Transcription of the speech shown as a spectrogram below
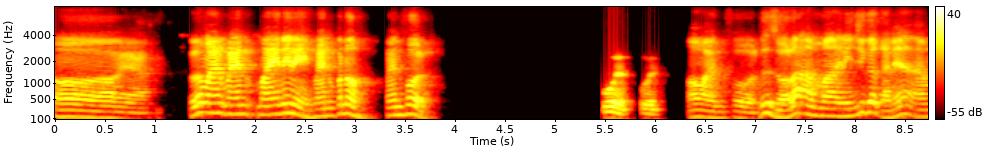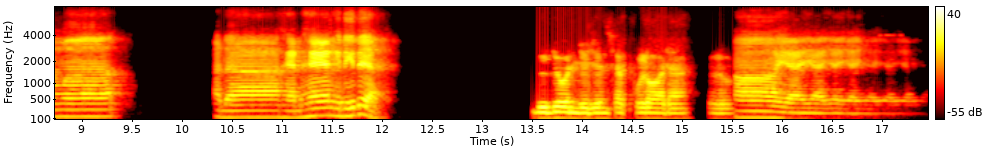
Oh ya. Lu main main main ini, main penuh, main full. Full, full. Oh main full. Itu Zola sama ini juga kan ya, sama ada hand hand gitu-gitu ya? Jujun, Jujun Sepuluh ada dulu. Oh ya ya ya ya ya ya ya. ya.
